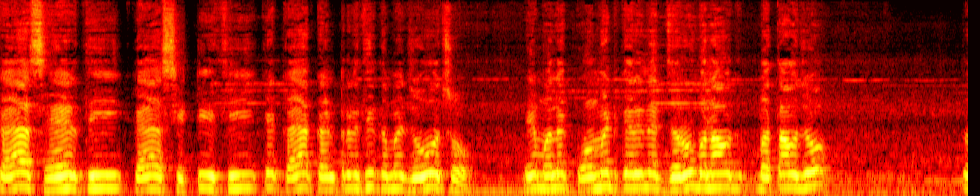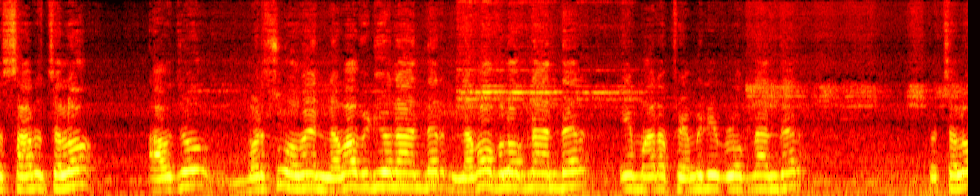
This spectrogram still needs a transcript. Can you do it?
કયા શહેરથી, કયા સિટીથી કે કયા કન્ટ્રીથી તમે જુઓ છો એ મને કોમેન્ટ કરીને જરૂર બનાવ, બતાવજો. તો સારું, ચલો આવજો. મળશું હવે નવા વિડીયોના અંદર, નવા બ્લોગના અંદર, એ મારા ફેમિલી બ્લોગના અંદર. તો ચલો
